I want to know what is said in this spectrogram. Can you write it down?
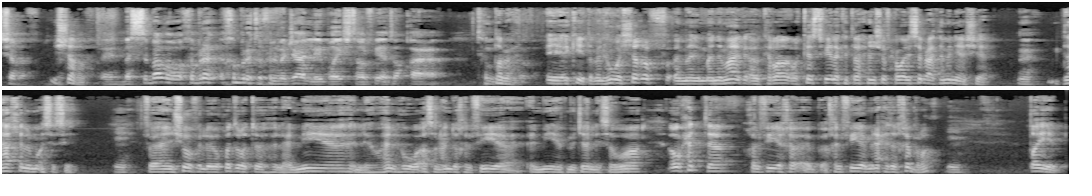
شغف الشغف إيه. بس برضه خبرته في المجال اللي يبغى يشتغل فيه أتوقع تهم طبعا إي أكيد طبعا هو الشغف أنا ما ركزت فيه لكن راح نشوف حوالي سبعة ثمانية أشياء إيه. داخل المؤسسين مم. فنشوف اللي قدرته العلمية اللي هو هل هو أصلا عنده خلفية علمية في المجال اللي سواه أو حتى خلفية خلفية من ناحية الخبرة مم. طيب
